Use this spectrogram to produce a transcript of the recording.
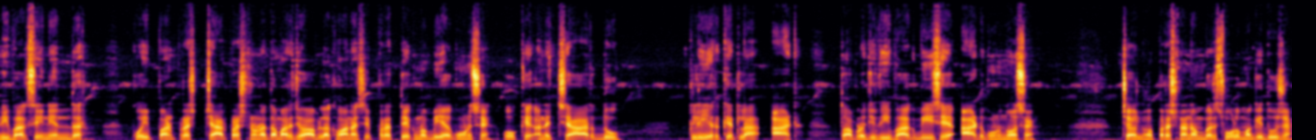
વિભાગ સીની અંદર કોઈ પણ પ્રશ્ન ચાર પ્રશ્નોના તમારે જવાબ લખવાના છે. પ્રત્યેકનો બે ગુણ છે. ઓકે, અને ચાર દુ. ક્લિયર કેટલા? આઠ. તો આપણો જે વિભાગ બી છે, આઠ ગુણનો છે. ચલો, પ્રશ્ન નંબર સોળમાં કીધું છે.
